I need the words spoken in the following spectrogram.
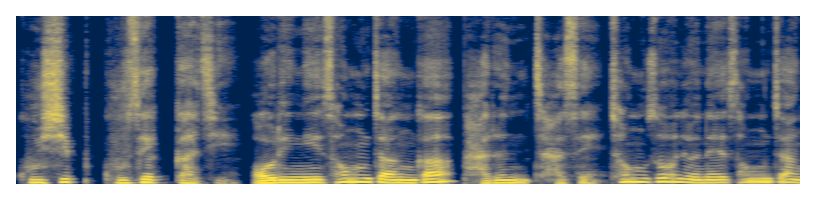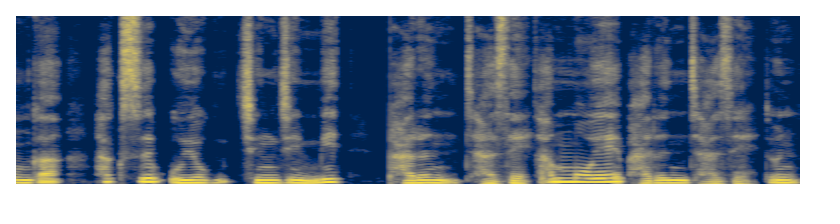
99세까지 어린이 성장과 바른 자세, 청소년의 성장과 학습 의욕 증진 및 바른 자세, 산모의 바른 자세 또는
